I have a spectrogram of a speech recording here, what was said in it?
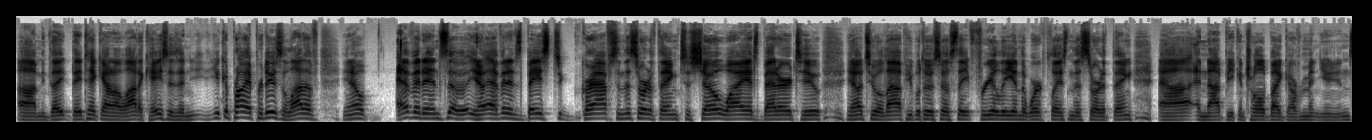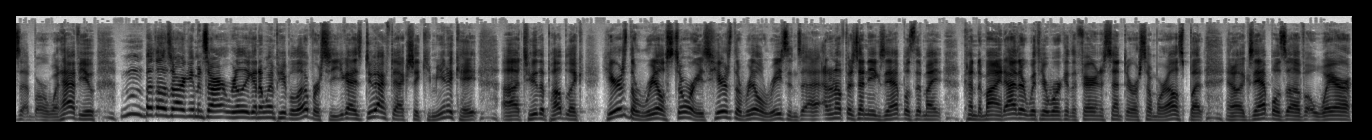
Um, they, they take on a lot of cases, and you could probably produce a lot of, you know, evidence uh, you know evidence based graphs and this sort of thing to show why it's better to you know to allow people to associate freely in the workplace and this sort of thing uh, and not be controlled by government unions or what have you. Mm, but those arguments aren't really going to win people over. So you guys do have to actually communicate uh, to the public. Here's the real stories. Here's the real reasons. I, I don't know if there's any examples that might come to mind either with your work at the fairness center or somewhere else but you know examples of where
